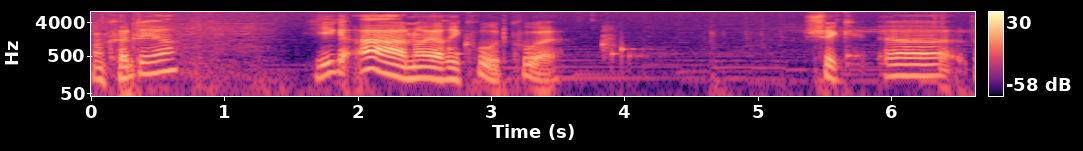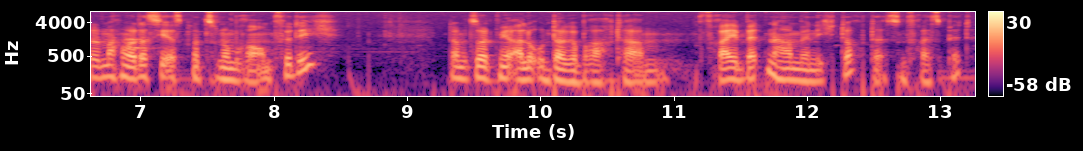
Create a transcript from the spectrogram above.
Man könnte ja... Jäger... Ah, neuer Rekrut. Cool. Schick. Äh, dann machen wir das hier erstmal zu einem Raum für dich. Damit sollten wir alle untergebracht haben. Freie Betten haben wir nicht. Doch, da ist ein freies Bett.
